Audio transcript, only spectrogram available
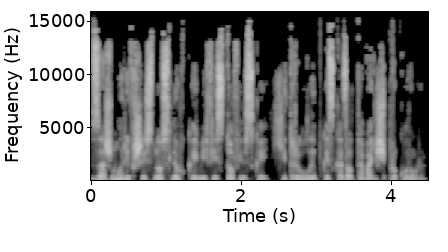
Зажмурившись, но с легкой мефистофельской хитрой улыбкой, сказал товарищ прокурора.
